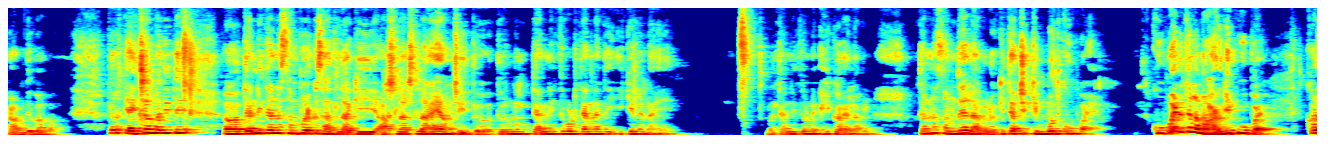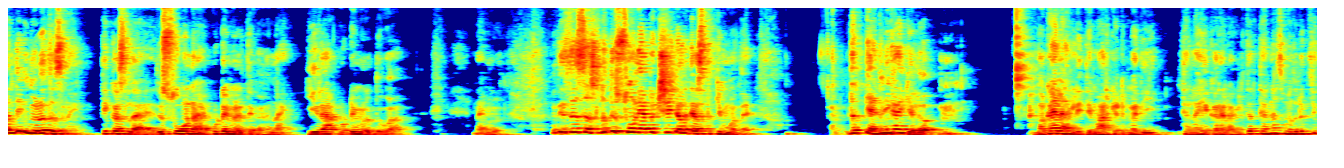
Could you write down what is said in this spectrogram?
रामदेव बाबा. तर त्याच्यामध्ये ते त्यांनी त्यांना संपर्क साधला की असलं असलं आहे आमच्या इथं. तर मग त्यांनी तेवढं त्यांना ते हे केलं नाही. मग त्यांनी तेवढं हे करायला लागलं. त्यांना समजायला लागलं की त्याची किंमत खूप आहे. खूप आहे आणि त्याला महागडी खूप आहे. कारण ते मिळतच नाही. ते कसलं आहे? जे सोनं आहे कुठे मिळते का? नाही. हिरा कुठे मिळतो का? नाही मिळत. ते जसं असलं ते सोन्यापेक्षा त्याला जास्त किंमत आहे. तर त्यांनी काय केलं? बघायला लागले ते मार्केटमध्ये त्याला हे करायला लागले. तर त्यांना समजलं की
